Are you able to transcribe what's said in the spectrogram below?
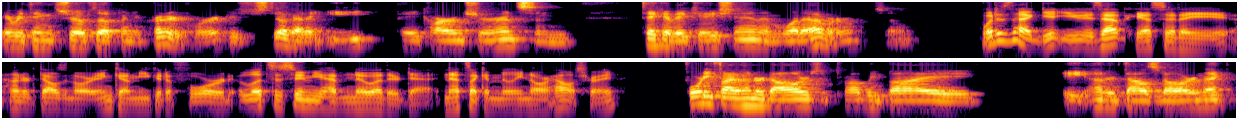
everything that shows up on your credit report because you still got to eat, pay car insurance, and take a vacation and whatever. So, what does that get you? Is that, guess, at a hundred thousand dollar income you could afford? Let's assume you have no other debt, and that's like a million dollar house, right? Forty five hundred dollars would probably buy eight hundred thousand dollar, and that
